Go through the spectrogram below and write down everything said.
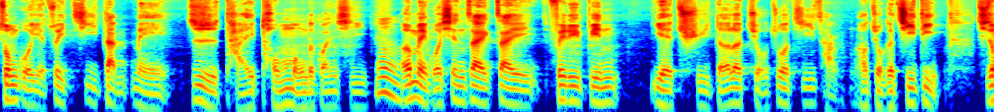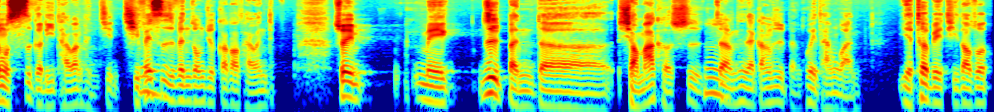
中国也最忌惮美日台同盟的关系，嗯，而美国现在在菲律宾。也取得了九座机场，然后九个基地，其中有四个离台湾很近，起飞四十分钟就到到台湾。所以美日本的小马可是这两天才刚日本会谈完，也特别提到说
